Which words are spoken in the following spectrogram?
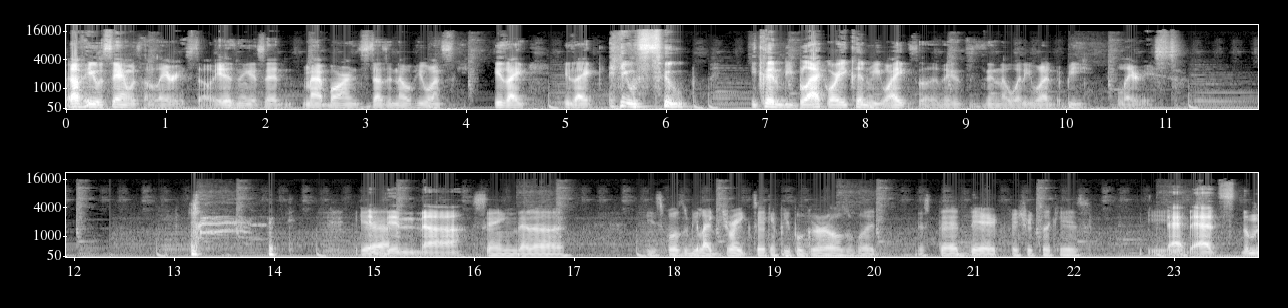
stuff he was saying was hilarious though. This nigga said Matt Barnes doesn't know if he wants. He's like, he's like, he was too. He couldn't be black or he couldn't be white, so the nigga just didn't know what he wanted to be. Hilarious. Yeah, And then uh, saying that uh he's supposed to be like Drake taking people girls, but instead Derek Fisher took his. Yeah. That that's them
